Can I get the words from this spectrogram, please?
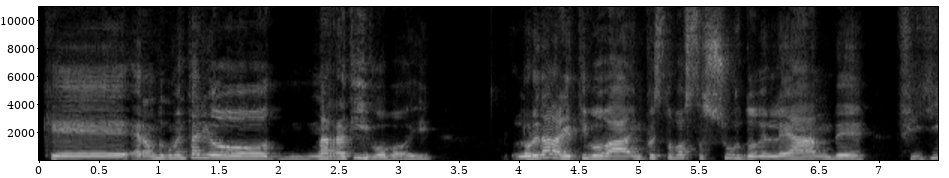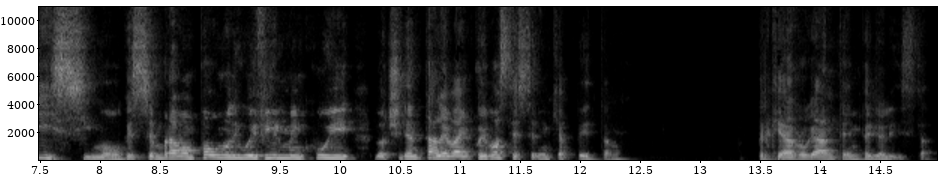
che era un documentario narrativo poi. Loredana che tipo va in questo posto assurdo delle Ande, fichissimo, che sembrava un po' uno di quei film in cui l'occidentale va in quei posti e se ne inchiappettano, perché è arrogante e imperialista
